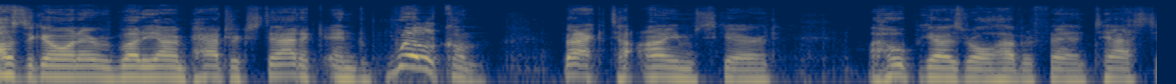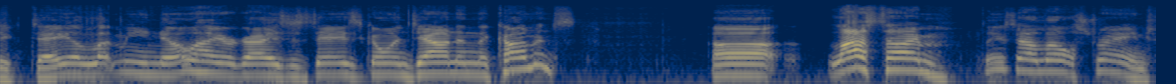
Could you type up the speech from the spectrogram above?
How's it going, everybody? I'm Patrick Static, and welcome back to I'm Scared. I hope you guys are all having a fantastic day. Let me know how your guys' day is going down in the comments. Uh, last time, things got a little strange.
